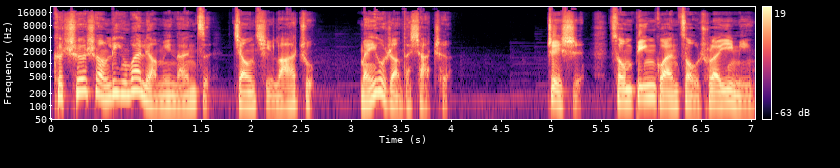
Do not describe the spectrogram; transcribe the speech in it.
可车上另外两名男子将其拉住，没有让他下车。这时，从宾馆走出来一名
